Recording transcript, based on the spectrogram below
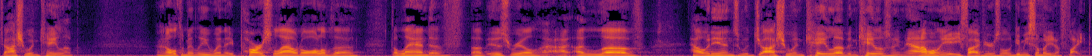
Joshua and Caleb. And ultimately, when they parcel out all of the, the land of, of Israel, I, I love how it ends with Joshua and Caleb. And Caleb's saying, Man, I'm only 85 years old. Give me somebody to fight.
